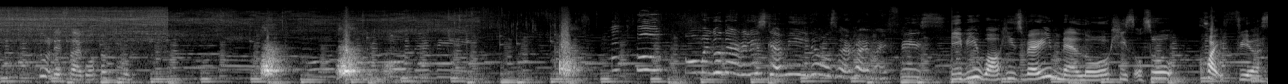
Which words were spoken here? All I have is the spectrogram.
was like right in my god, they really scare me. It almost surprised my face. BiBi, while he's very mellow, he's also quite fierce.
